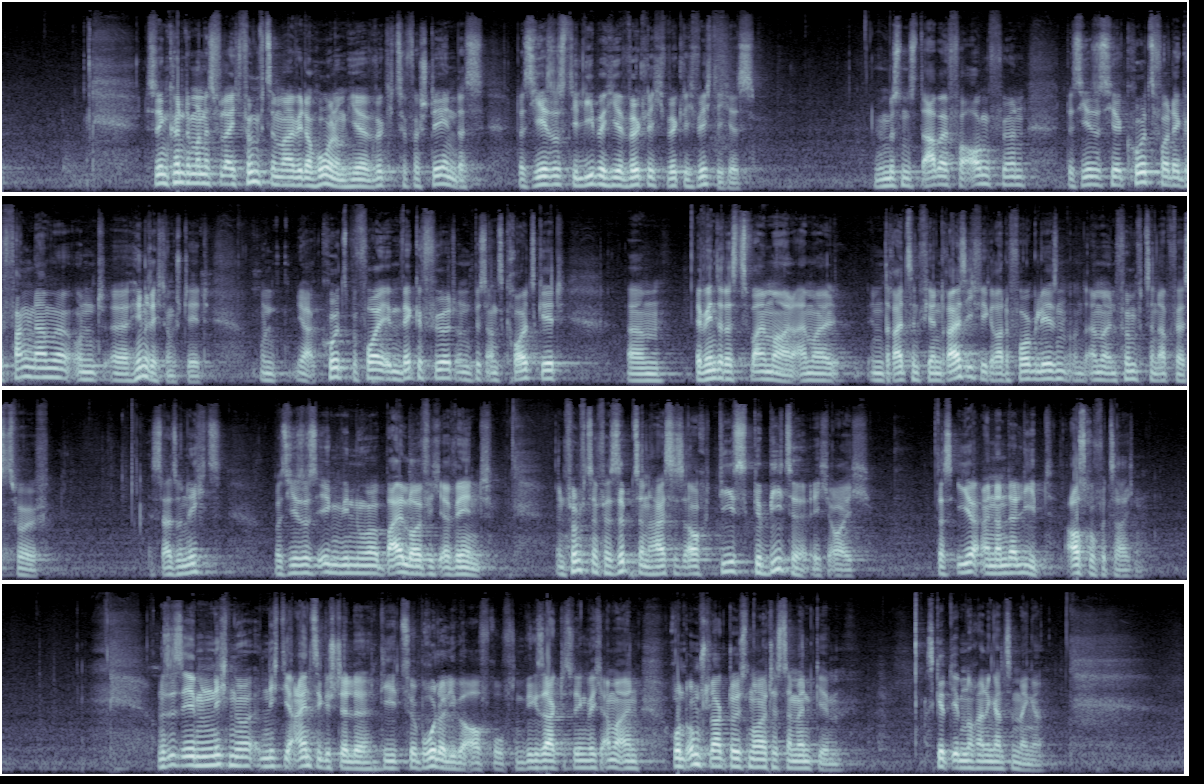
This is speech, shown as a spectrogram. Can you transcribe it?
Deswegen könnte man es vielleicht 15 Mal wiederholen, um hier wirklich zu verstehen, dass, dass Jesus die Liebe hier wirklich, wirklich wichtig ist. Wir müssen uns dabei vor Augen führen, dass Jesus hier kurz vor der Gefangennahme und äh, Hinrichtung steht und ja, kurz bevor er eben weggeführt und bis ans Kreuz geht, ähm, erwähnt er das zweimal. Einmal in 1334, wie gerade vorgelesen, und einmal in 15 ab Vers 12. Es ist also nichts, was Jesus irgendwie nur beiläufig erwähnt. In 15 Vers 17 heißt es auch, dies gebiete ich euch, dass ihr einander liebt. Ausrufezeichen. Und es ist eben nicht nur nicht die einzige Stelle, die zur Bruderliebe aufruft. Und wie gesagt, deswegen will ich einmal einen Rundumschlag durchs Neue Testament geben. Es gibt eben noch eine ganze Menge.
